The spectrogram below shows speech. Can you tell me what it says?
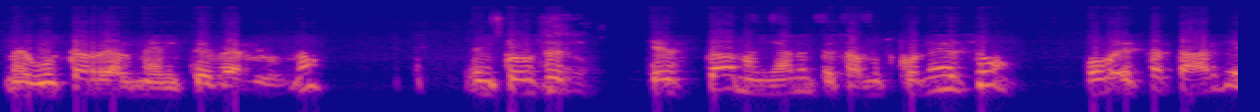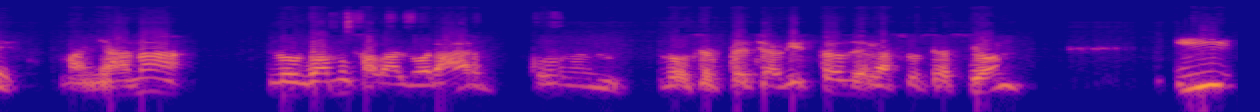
me gusta realmente verlos, ¿no? Entonces, esta mañana empezamos con eso, o esta tarde, mañana los vamos a valorar con los especialistas de la asociación y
